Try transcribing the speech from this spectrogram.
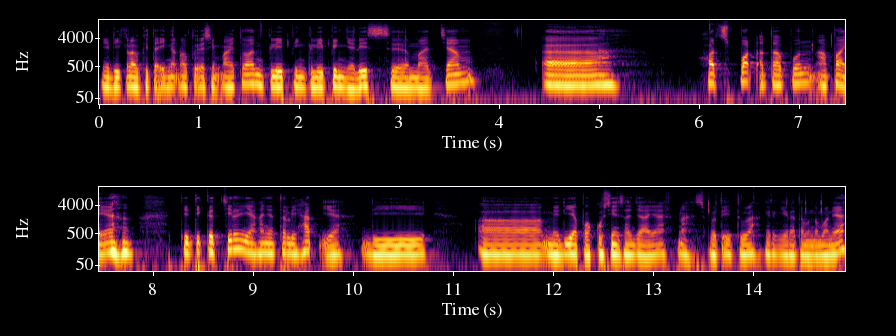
Jadi kalau kita ingat waktu SMA itu kan clipping-clipping jadi semacam uh, hotspot ataupun apa ya titik kecil yang hanya terlihat ya di uh, media fokusnya saja ya. Nah, seperti itulah kira-kira teman-teman ya.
